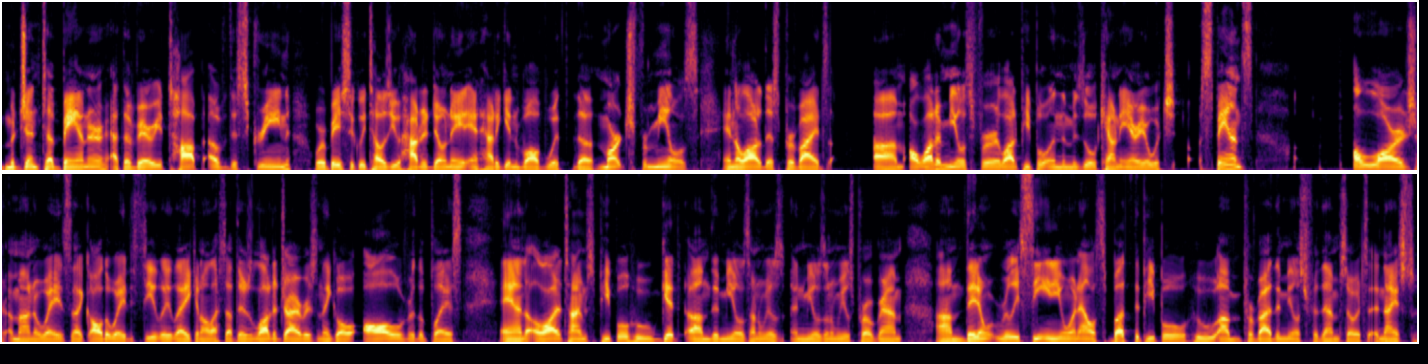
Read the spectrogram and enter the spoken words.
magenta banner at the very top of the screen where it basically tells you how to donate and how to get involved with the March for Meals. And a lot of this provides um, a lot of meals for a lot of people in the Missoula County area, which spans a large amount of ways, like all the way to Seeley Lake and all that stuff. There's a lot of drivers, and they go all over the place. And a lot of times, people who get um, the Meals on Wheels and Meals on Wheels program, um, they don't really see anyone else but the people who um, provide the meals for them. So it's a nice,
